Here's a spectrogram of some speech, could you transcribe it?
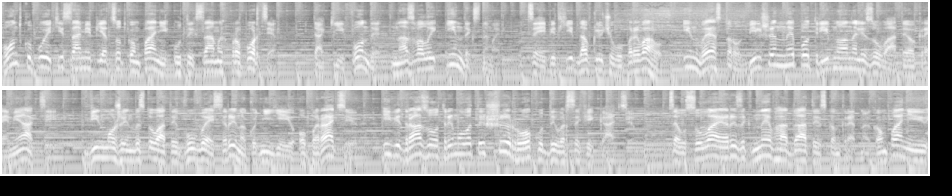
фонд купує ті самі 500 компаній у тих самих пропорціях. Такі фонди назвали індексними. Цей підхід дав ключову перевагу. Інвестору більше не потрібно аналізувати окремі акції. Він може інвестувати в увесь ринок однією операцією і відразу отримувати широку диверсифікацію. Це усуває ризик не вгадати з конкретною компанією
